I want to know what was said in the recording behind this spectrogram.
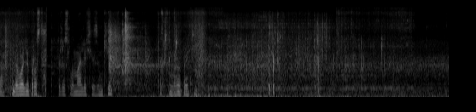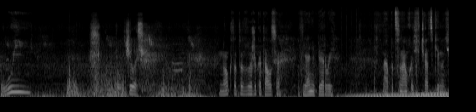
Все, довольно просто. Тут уже сломали все замки, так что можно пройти. Уи! Получилось. Но кто-то тут уже катался. Я не первый. На пацанам хоть в чат скинуть.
